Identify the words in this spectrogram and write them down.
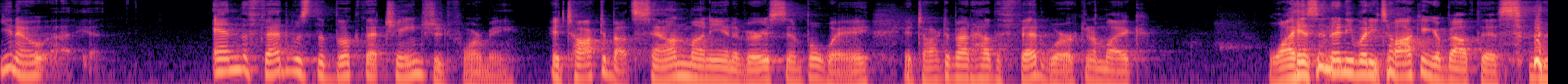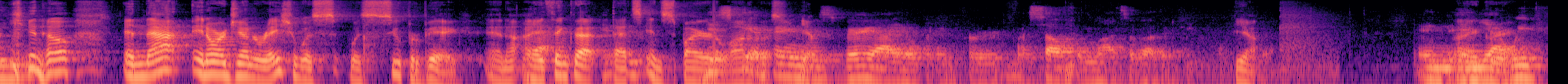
you know, End the Fed was the book that changed it for me. It talked about sound money in a very simple way. It talked about how the Fed worked, and I'm like, why isn't anybody talking about this? Mm-hmm. you know, and that in our generation was was super big, and yeah. I think that that's inspired a lot of us. Campaign was very eye opening for myself and lots of other people. Yeah. And, and yeah, we've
